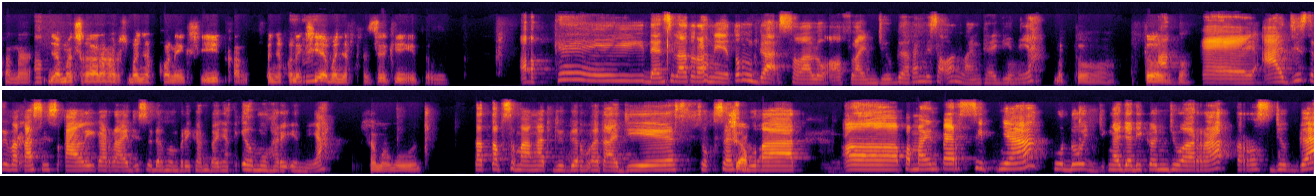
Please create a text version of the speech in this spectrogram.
karena okay. zaman sekarang harus banyak koneksi kan banyak koneksi hmm. ya banyak rezeki gitu Oke, okay. dan silaturahmi itu nggak selalu offline juga kan bisa online kayak gini ya. Betul, betul. Oke, okay. Ajis terima kasih sekali karena Ajis sudah memberikan banyak ilmu hari ini ya. Sama Bun. Tetap semangat juga buat Ajis, sukses Siap. buat uh, pemain Persibnya, kudu nggak jadikan juara, terus juga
